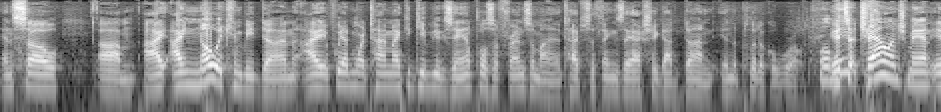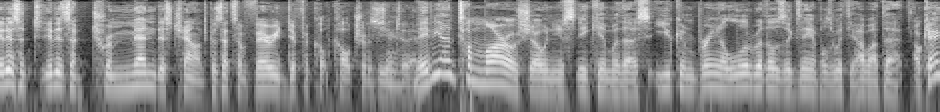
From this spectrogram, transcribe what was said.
and so. Um, I, I know it can be done. I, if we had more time, I could give you examples of friends of mine and types of things they actually got done in the political world. Well, it's maybe- a challenge, man. It is a it is a tremendous challenge because that's a very difficult culture to be in today. Maybe on tomorrow's show, when you sneak in with us, you can bring a little bit of those examples with you. How about that? Okay.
